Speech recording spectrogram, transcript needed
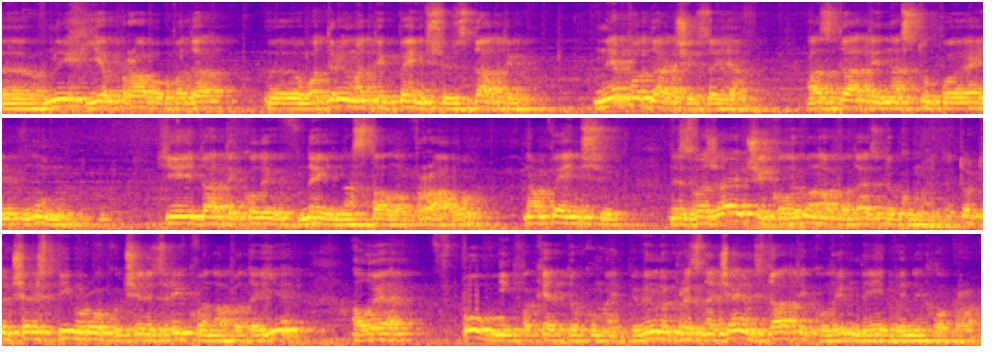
Е, В них є право пода... е, отримати пенсію з дати не подачі заяв, а з дати наступає, ну, тієї дати, коли в неї настало право на пенсію, незважаючи, коли вона подасть документи. Тобто через півроку, через рік вона подає, але в повний пакет документів ми призначаємо з дати, коли в неї виникло право.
